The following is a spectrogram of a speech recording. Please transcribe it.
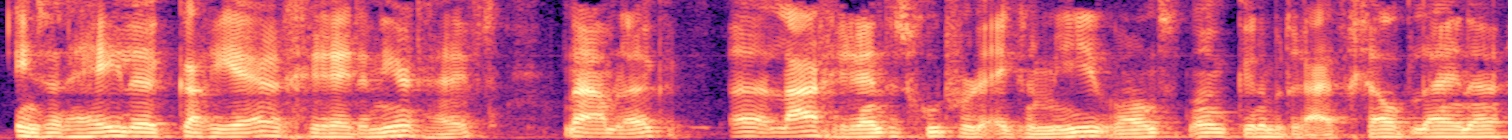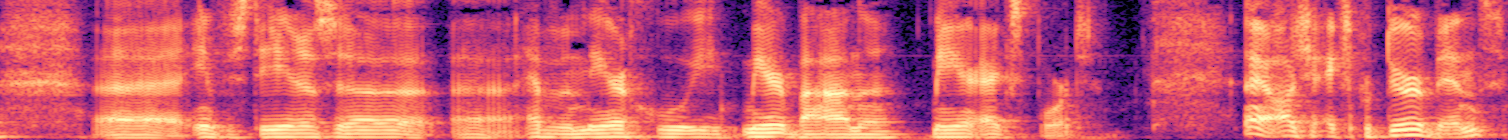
in zijn hele carrière geredeneerd heeft. Namelijk, uh, lage rente is goed voor de economie, want dan kunnen bedrijven geld lenen, uh, investeren ze, uh, hebben we meer groei, meer banen, meer export. Nou ja, als je exporteur bent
